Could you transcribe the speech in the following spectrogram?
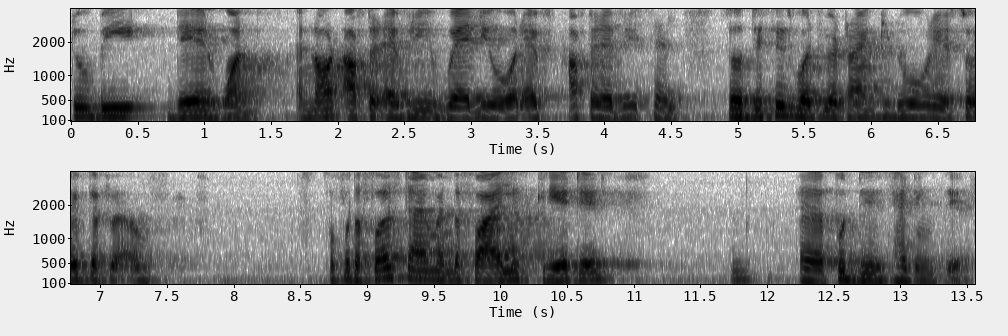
to be there once and not after every value or after every cell. So this is what we are trying to do over here. So if the so for the first time when the file is created uh, put these headings there.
